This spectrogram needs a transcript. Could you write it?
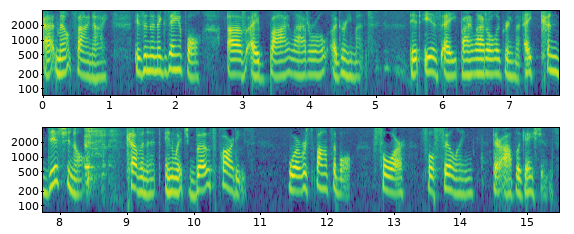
at Mount Sinai, is an example of a bilateral agreement. It is a bilateral agreement, a conditional covenant in which both parties were responsible for fulfilling their obligations.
